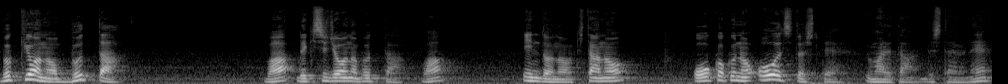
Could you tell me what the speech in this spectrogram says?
仏教のブッダは歴史上のブッダはインドの北の王国の王子として生まれたんでしたよね。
